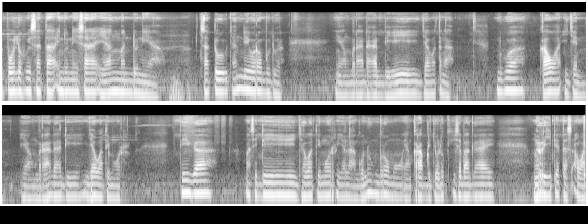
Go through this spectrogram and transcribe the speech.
10 wisata Indonesia yang mendunia 1. Candi Borobudur yang berada di Jawa Tengah 2. Kawah Ijen yang berada di Jawa Timur 3. Masih di Jawa Timur ialah Gunung Bromo yang kerap dijuluki sebagai ngeri di atas awan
